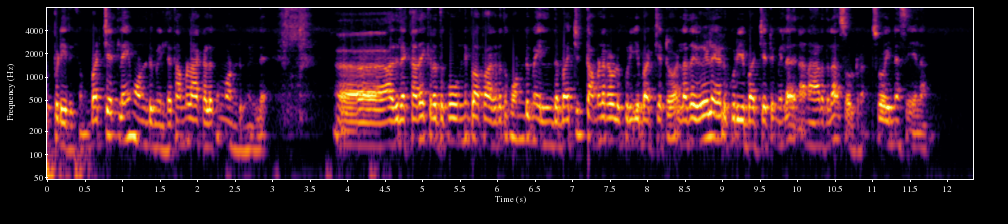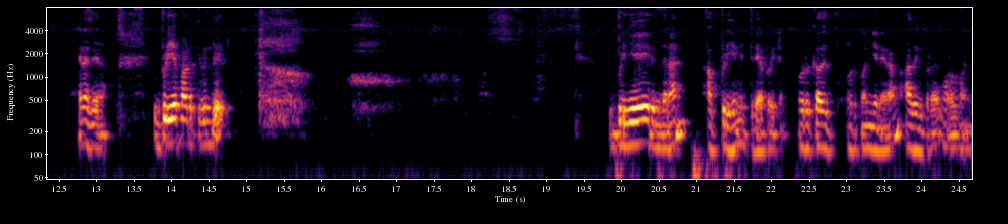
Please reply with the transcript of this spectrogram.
எப்படி இருக்கும்? பட்ஜெட்லேயும் ஒன்றும் இல்லை தமிழாக்களுக்கும் ஒன்றும் இல்லை அதில் கதைக்கிறதுக்கோ உன்னிப்பாக பார்க்குறதுக்கு ஒன்றுமே இல்லை. இந்த பட்ஜெட் தமிழர்களுக்குரிய பட்ஜெட்டோ அல்லது ஏழைகளுக்குரிய பட்ஜெட்டும் இல்லை. அதை நான் ஆறுதலாக சொல்கிறேன் ஸோ என்ன செய்யலாம்? என்ன செய்யலாம்? இப்படியே படுத்து வந்து இப்படியே இருந்த நான் அப்படியே நித்திரையா போயிட்டேன். ஒரு கல் ஒரு கொஞ்ச நேரம் அதுக்கு பிறகு ஒரு கொஞ்ச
